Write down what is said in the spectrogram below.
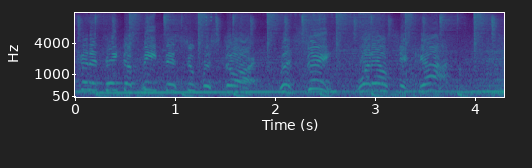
It gonna take to beat this superstar? Let's see. What else you got?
